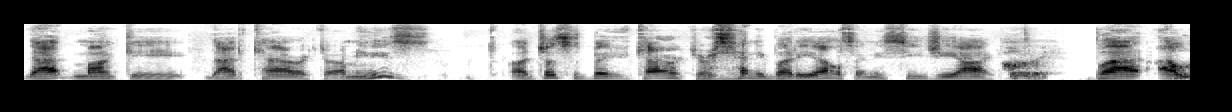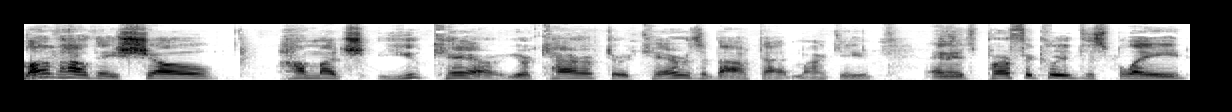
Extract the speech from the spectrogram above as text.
that monkey, that character. I mean, he's uh, just as big a character as anybody else, and he's CGI. Totally. But I totally. love how they show how much you care, your character cares about that monkey. And it's perfectly displayed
